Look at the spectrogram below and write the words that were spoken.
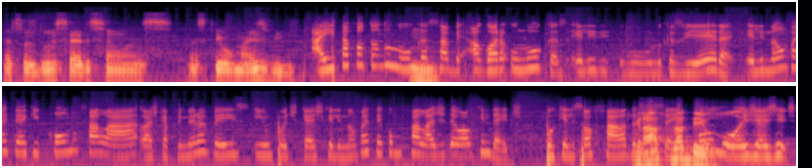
Essas duas séries são as, as que eu mais vi. Aí tá faltando o Lucas, Uhum. sabe? Agora, o Lucas, ele, o Lucas Vieira, ele não vai ter aqui como falar. Eu acho que é a primeira vez em um podcast que ele não vai ter como falar de The Walking Dead. Porque ele só fala dessa Graças série. a Deus. Como hoje a gente.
